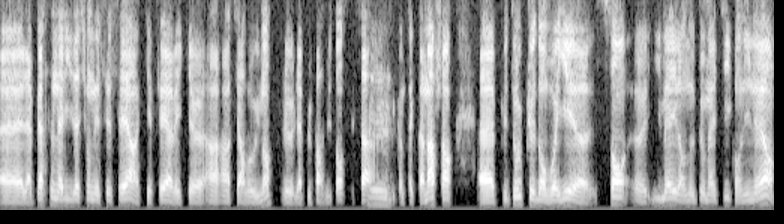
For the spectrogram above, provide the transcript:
la personnalisation nécessaire qui est fait avec un, cerveau humain. la plupart du temps, c'est ça, mm. c'est comme ça que ça marche. Hein. plutôt que d'envoyer 100 emails en automatique en une heure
